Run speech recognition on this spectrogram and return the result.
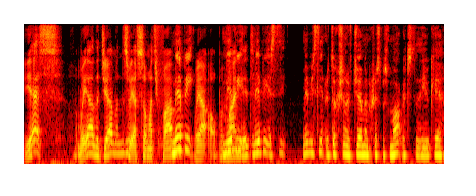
yes, We are the Germans. We are so much fun. Maybe we are open-minded. maybe it's the maybe it's the introduction of German Christmas markets to the UK.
